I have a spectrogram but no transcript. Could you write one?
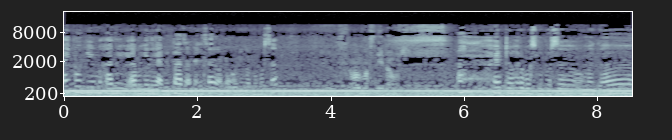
आइपुग्यौँ हामी अब यहाँनिर हामी पाँच घन्टा कि चार घन्टा गर्नुपर्छ almost eight hours.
